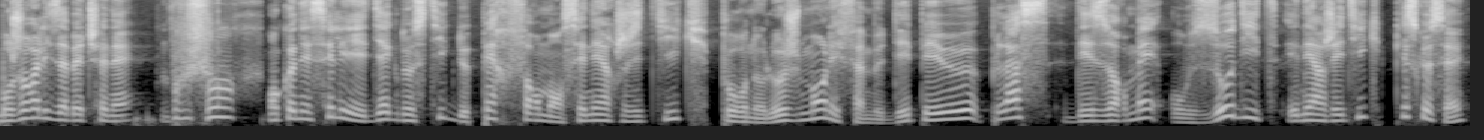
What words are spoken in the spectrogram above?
Bonjour Elisabeth Chenet. Bonjour. On connaissait les diagnostics de performance énergétique pour nos logements, les fameux DPE. Place désormais aux audits énergétiques. Qu'est-ce que c'est?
